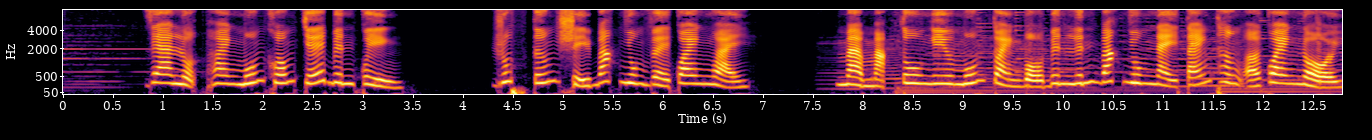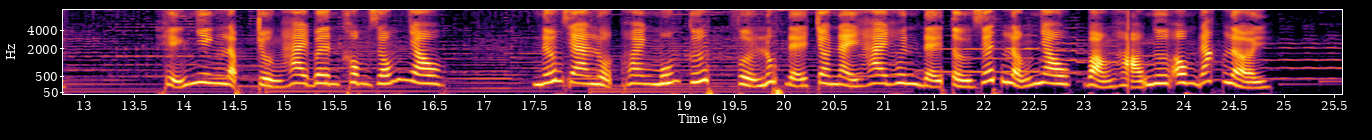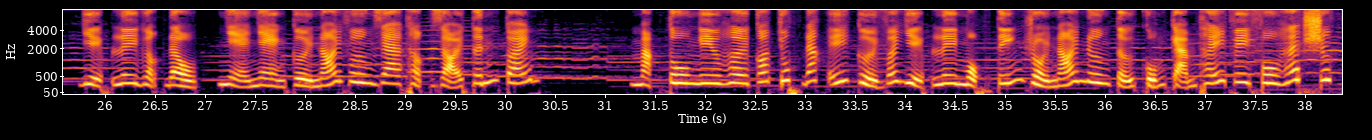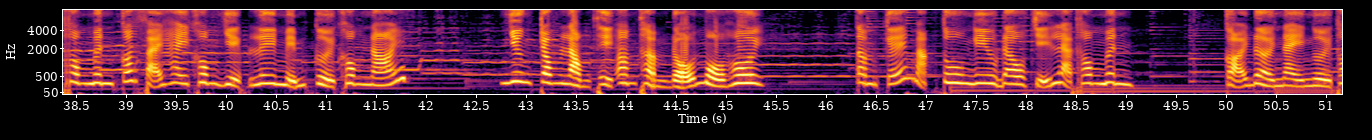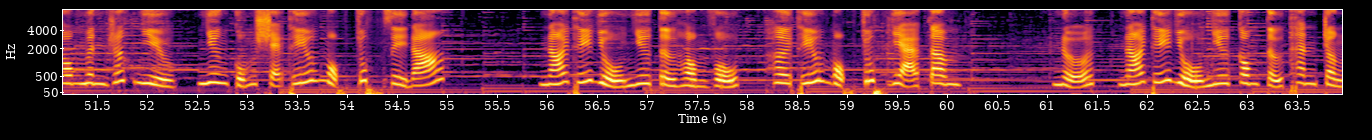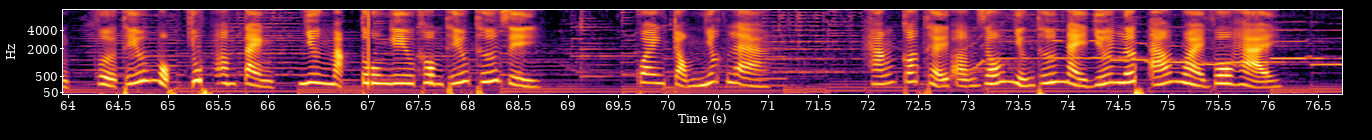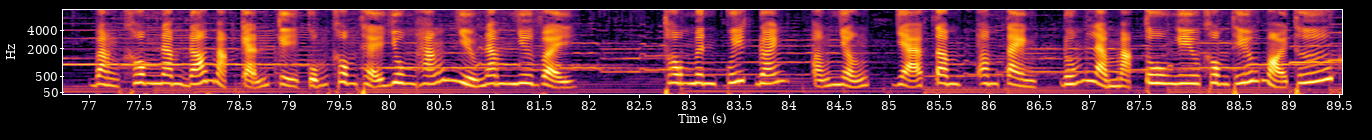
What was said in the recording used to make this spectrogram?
Gia luật hoang muốn khống chế binh quyền. Rút tướng sĩ Bắc Nhung về quan ngoại. Mà mặt tu nghiêu muốn toàn bộ binh lính Bắc Nhung này tán thân ở quan nội. Hiển nhiên lập trường hai bên không giống nhau. Nếu gia luật hoang muốn cướp, Vừa lúc để cho này hai huynh đệ tự giết lẫn nhau, Bọn họ ngư ông đắc lợi. Diệp Ly gật đầu, Nhẹ nhàng cười nói vương gia thật giỏi tính toán. Mặt tu nghiêu hơi có chút đắc ý cười với Diệp Ly một tiếng rồi nói nương tử cũng cảm thấy vi phu hết sức thông minh, có phải hay không? Diệp Ly mỉm cười không nói. Nhưng trong lòng thì âm thầm đổ mồ hôi. Tâm kế mặt tu nghiêu đâu chỉ là thông minh. Cõi đời này người thông minh rất nhiều, Nhưng cũng sẽ thiếu một chút gì đó. Nói thí dụ như từ Hồng Vũ, Hơi thiếu một chút giả tâm nữa, nói thí dụ như công tử Thanh Trần, vừa thiếu một chút âm tàn, nhưng mặt tu nghiêu không thiếu thứ gì. Quan trọng nhất là Hắn có thể ẩn giấu những thứ này dưới lớp áo ngoài vô hại. Bằng không năm đó mặt cảnh kỳ cũng không thể dung hắn nhiều năm như vậy. Thông minh quyết đoán, ẩn nhẫn, giả tâm, âm tàn Đúng là mặt tu nghiêu không thiếu mọi thứ.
